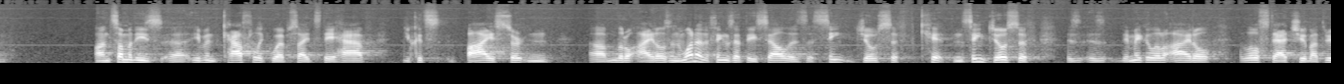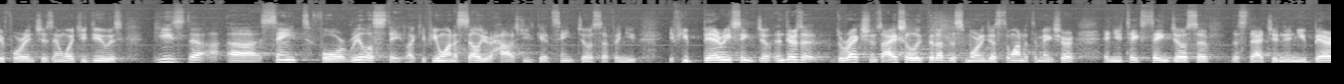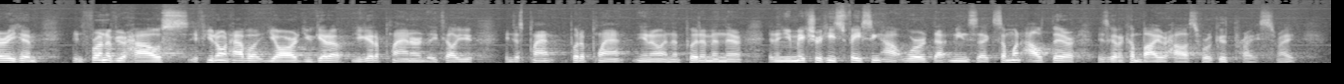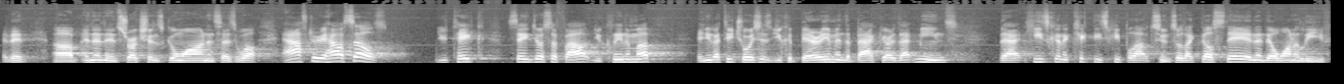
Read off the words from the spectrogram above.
on some of these uh, even Catholic websites they have, you could buy certain um, little idols. And one of the things that they sell is a St. Joseph kit. And St. Joseph is, is, they make a little idol, a little statue about three or four inches. And what you do is, he's the uh, saint for real estate. Like if you want to sell your house, you get St. Joseph. And you, if you bury St. Joseph, and there's a directions. I actually looked it up this morning just wanted to make sure. And you take St. Joseph, the statue, and then you bury him in front of your house. If you don't have a yard, you get a you get a planter. They tell you and just plant, put a plant, you know, and then put him in there. And then you make sure he's facing outward. That means that someone out there is going to come buy your house for a good price, right? And then um, and then the instructions go on and says, well, after your house sells, you take Saint Joseph out, you clean him up, and you got two choices. You could bury him in the backyard. That means that he's going to kick these people out soon. So like they'll stay and then they'll want to leave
